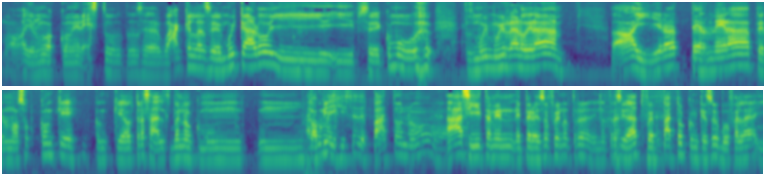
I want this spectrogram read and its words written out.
no, yo no me voy a comer esto. O sea, guácala, se ve muy caro y, y se ve como, pues muy, muy raro. Era, ay, era ternera, pero no sé con qué, con qué otra sal. Bueno, como un, un Algo me dijiste de pato, ¿no? Ah, sí, también, eh, pero eso fue en otra, en otra ciudad. Fue pato con queso de búfala y,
